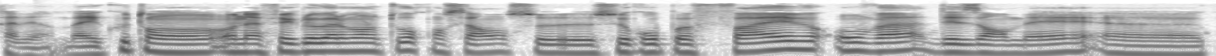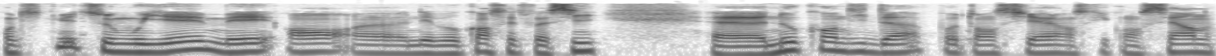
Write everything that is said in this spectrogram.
Très bien. Bah écoute, on, a fait globalement le tour concernant ce, ce groupe of five. On va désormais euh, continuer de se mouiller, mais en euh, évoquant cette fois-ci euh, nos candidats potentiels en ce qui concerne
